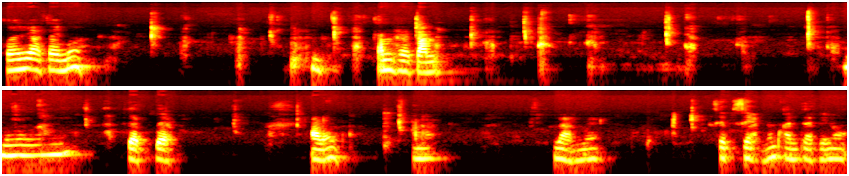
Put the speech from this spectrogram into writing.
ขออนุญาตใส่มือ ตำใส่ตันอืมแซ่บแซ่บเอาเอามาหลานไหมแซ่บแซ่บน้ำกันจ้ะพี่น้อง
